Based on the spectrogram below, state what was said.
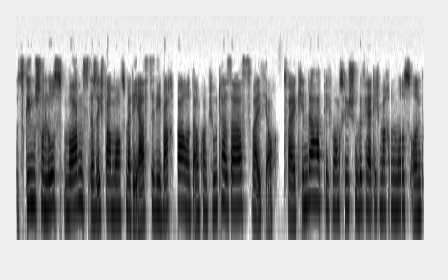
es ging schon los morgens, also ich war morgens mal die Erste, die wach war und am Computer saß, weil ich auch zwei Kinder habe, die ich morgens für die Schule fertig machen muss. Und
